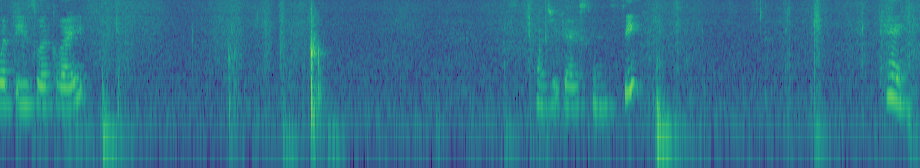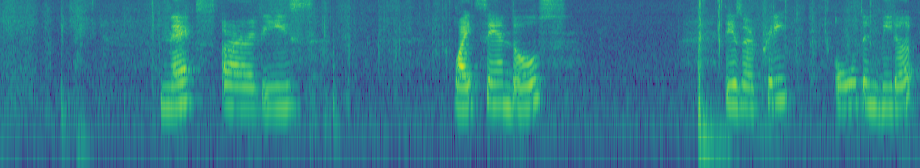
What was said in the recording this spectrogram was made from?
what these look like. As you guys can see. Okay. Next are these white sandals. These are pretty old and beat up.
